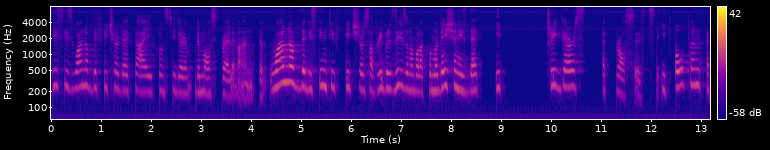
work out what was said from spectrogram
this is one of the features that I consider the most relevant. One of the distinctive features of reasonable accommodation is that it triggers a process. It opened a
